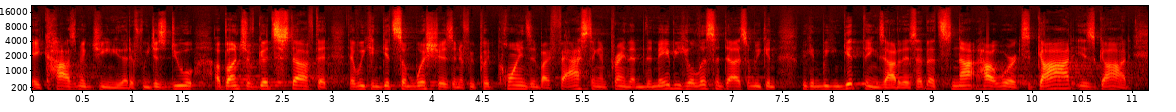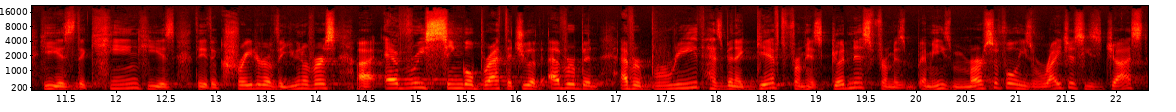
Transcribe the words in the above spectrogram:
a cosmic genie that if we just do a bunch of good stuff that, that we can get some wishes, and if we put coins in by fasting and praying, then maybe he'll listen to us and we can, we can, we can get things out of this. That's not how it works. God is God. He is the king. He is the, the creator of the universe. Uh, every single breath that you have ever been, ever breathed has been a gift from his goodness, from his, I mean, he's merciful, he's righteous, he's just.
